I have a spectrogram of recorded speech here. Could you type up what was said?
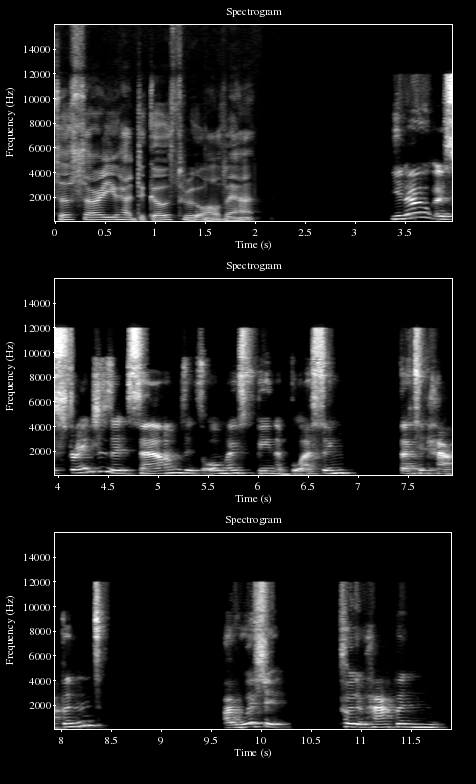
So sorry you had to go through all that. You know, as strange as it sounds, it's almost been a blessing that it happened. I wish it could have happened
